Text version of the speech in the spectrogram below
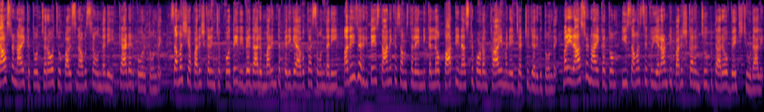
రాష్ట్ర నాయకత్వం చొరవ చూపాల్సిన అవసరం ఉందని క్యాడర్ కోరుతోంది. సమస్య పరిష్కరించకపోతే విభేదాలు మరింత పెరిగే అవకాశం ఉందని అదే జరిగితే స్థానిక సంస్థల ఎన్నికల్లో పార్టీ నష్టపోవడం ఖాయమనే చర్చ జరుగుతోంది. మరి రాష్ట్ర నాయకత్వం ఈ సమస్యకు ఎలాంటి పరిష్కారం చూపుతారో వేచి చూడాలి.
